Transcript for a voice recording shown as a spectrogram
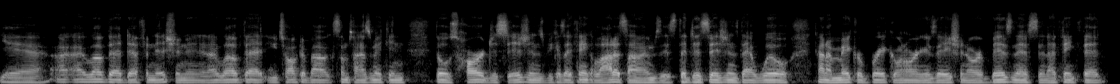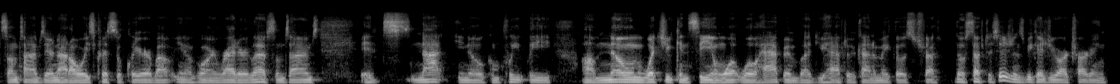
Yeah, I, I, love that definition. And I love that you talked about sometimes making those hard decisions because I think a lot of times it's the decisions that will kind of make or break an organization or a business. And I think that sometimes they're not always crystal clear about, you know, going right or left. Sometimes it's not, you know, completely um, known what you can see and what will happen, but you have to kind of make those, tr- those tough decisions because you are charting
